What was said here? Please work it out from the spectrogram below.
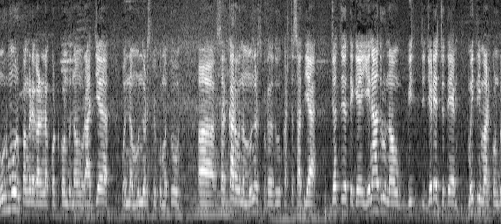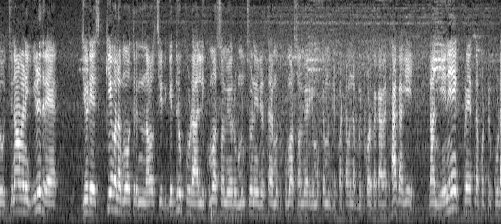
ಮೂರು ಮೂರು ಪಂಗಡಗಳನ್ನ ಕೊಟ್ಕೊಂಡು ನಾವು ರಾಜ್ಯವನ್ನು ಮುನ್ನಡೆಸಬೇಕು ಮತ್ತು ಸರ್ಕಾರವನ್ನು ಮುನ್ನಡೆಸಬೇಕಾದ್ದು ಕಷ್ಟ ಸಾಧ್ಯ ಜೊತೆ ಜೊತೆಗೆ ಏನಾದರೂ ನಾವು ಜೆ ಡಿ ಜೊತೆ ಮೈತ್ರಿ ಮಾಡಿಕೊಂಡು ಚುನಾವಣೆಗೆ ಇಳಿದ್ರೆ ಜೆ ಡಿ ಎಸ್ ಕೇವಲ ಮೂವತ್ತರಿಂದ ನಾಲ್ಕು ಸೀಟ್ ಗೆದ್ದರೂ ಕೂಡ ಅಲ್ಲಿ ಕುಮಾರಸ್ವಾಮಿ ಅವರು ಮುಂಚೂಣಿಯಲ್ಲಿ ಇರ್ತಾರೆ ಮತ್ತು ಕುಮಾರಸ್ವಾಮಿ ಅವರಿಗೆ ಮುಖ್ಯಮಂತ್ರಿ ಪಟ್ಟವನ್ನು ಬಿಟ್ಕೊಡ್ಬೇಕಾಗತ್ತೆ. ಹಾಗಾಗಿ ನಾನು ಏನೇ ಪ್ರಯತ್ನ ಪಟ್ಟರೂ ಕೂಡ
